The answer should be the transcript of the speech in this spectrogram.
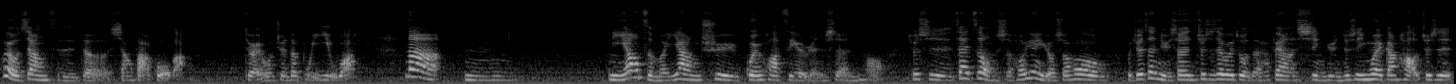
会有这样子的想法过吧？对，我觉得不意外。那嗯。你要怎么样去规划自己的人生哦？就是在这种时候，因为有时候我觉得这女生就是这位作者，她非常的幸运，就是因为刚好就是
